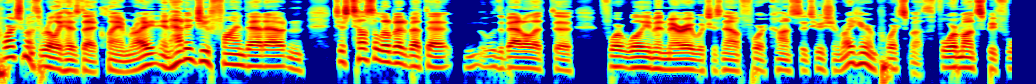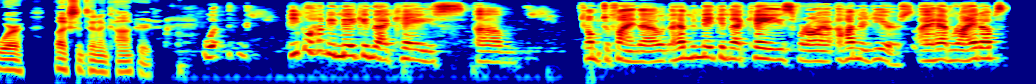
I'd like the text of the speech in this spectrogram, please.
Portsmouth really has that claim, right? And how did you find that out? And just tell us a little bit about that, the battle at uh, Fort William and Mary, which is now Fort Constitution, right here in Portsmouth, four months before Lexington and Concord. What people have been making that case. Um, come to find out, I have been making that case for a hundred years. I have write-ups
